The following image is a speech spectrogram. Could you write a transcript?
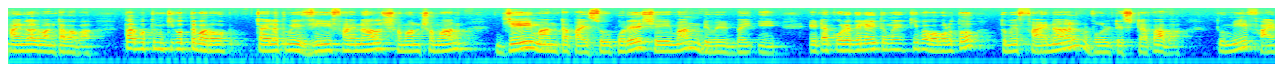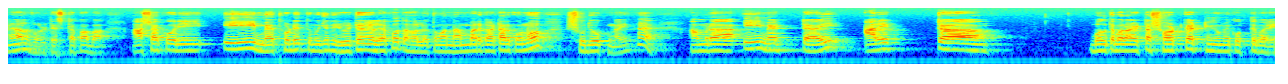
ফাইনালের মানটা পাবা। তারপর তুমি কি করতে পারো? চাইলে তুমি ভি ফাইনাল সমান সমান যেই মানটা পাইছো উপরে, সেই মান ডিভাইডেড বাই ই এটা করে দিলেই তুমি কি পাবা বলো তো তুমি ফাইনাল ভোল্টেজটা পাবা। তুমি ফাইনাল ভোল্টেজটা পাবা। আশা করি এই মেথডে তুমি যদি রিটার্নে লেখো, তাহলে তোমার নাম্বার কাটার কোনো সুযোগ নাই হ্যাঁ? আমরা এই ম্যাথটাই আরেকটা, বলতে পারো আরেকটা শর্টকাট নিয়মে করতে পারি।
